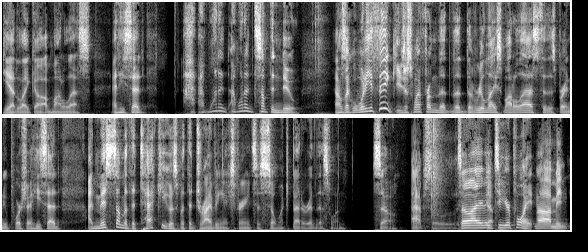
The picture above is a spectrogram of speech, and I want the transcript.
he had like a Model S, and he said, I, I wanted I wanted something new. And I was like, well, what do you think? You just went from the, the the real nice Model S to this brand new Porsche. He said, I missed some of the tech. He goes, but the driving experience is so much better in this one. So, Absolutely. so I mean, Yep. to your point, No, I mean,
